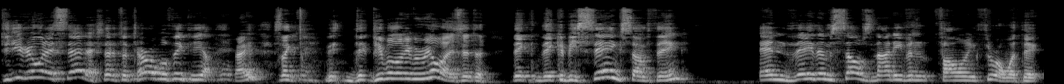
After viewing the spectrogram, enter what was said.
did you hear what I said? I said it's a terrible thing to yell, right? It's like the, people don't even realize that they, they could be saying something and they themselves not even following through on what they,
